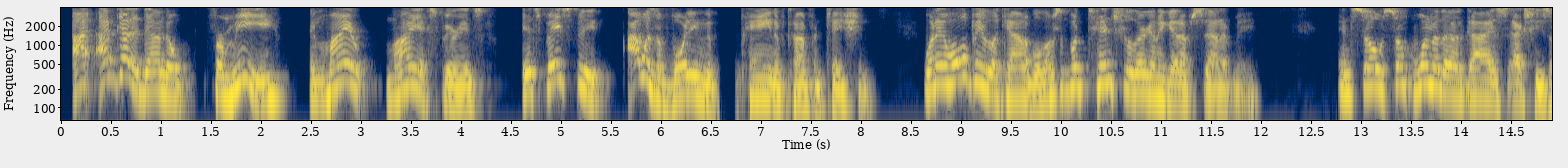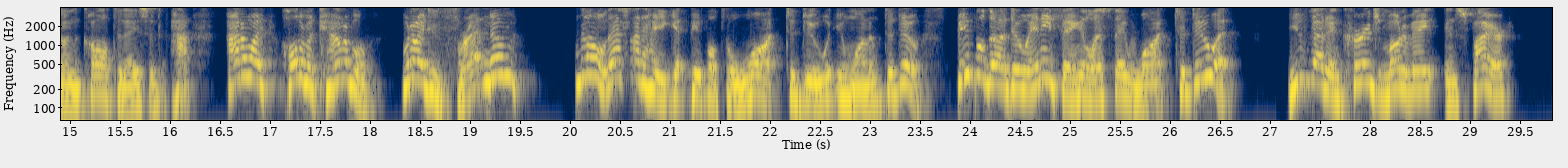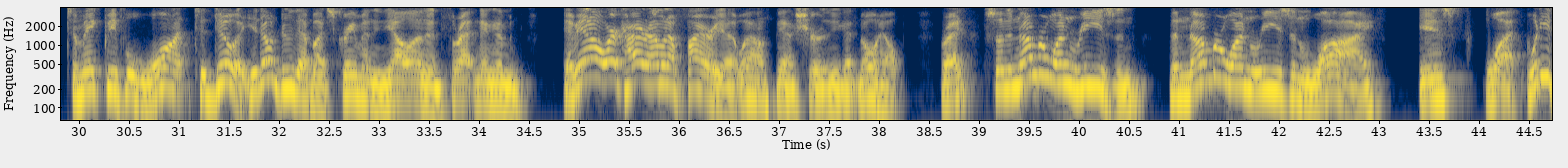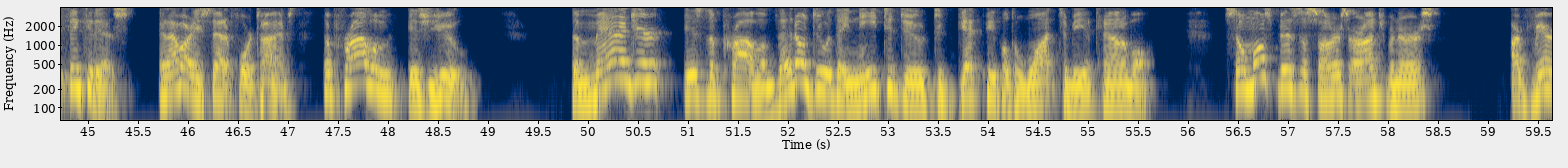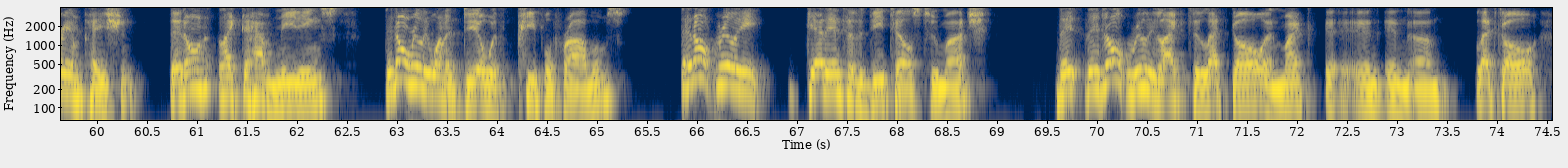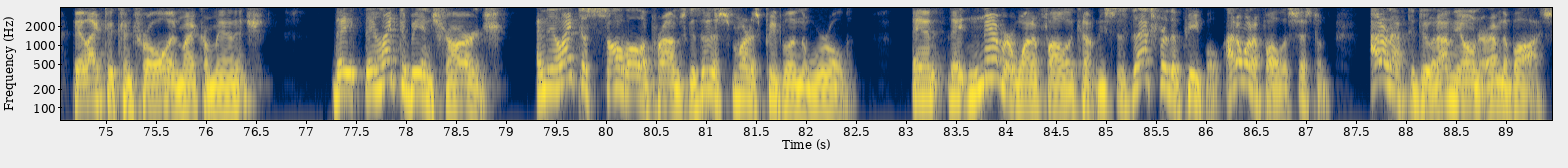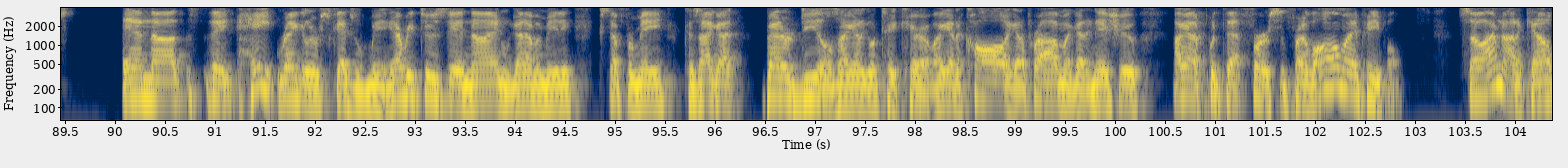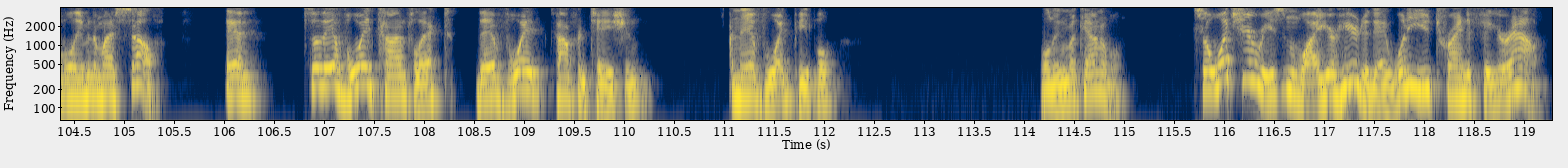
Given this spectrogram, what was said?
I, I've got it down to for me in my my experience. It's basically I was avoiding the pain of confrontation. When I hold people accountable, there's a potential they're going to get upset at me. And so some one of the guys actually is on the call today said, how, how do I hold them accountable? What do I do? Threaten them? No, that's not how you get people to want to do what you want them to do. People don't do anything unless they want to do it. You've got to encourage, motivate, inspire to make people want to do it. You don't do that by screaming and yelling and threatening them. If you don't work harder, I'm going to fire you. Well, yeah, sure. Then you got no help, right? So the number one reason, the number one reason why is what? What do you think it is? And I've already said it four times. The problem is you. The manager is the problem. They don't do what they need to do to get people to want to be accountable. So most business owners or entrepreneurs are very impatient. They don't like to have meetings. They don't really want to deal with people problems. They don't really get into the details too much. They they don't really like to let go and mic in, in um, let go. They like to control and micromanage. They they like to be in charge and they like to solve all the problems because they're the smartest people in the world. And they never want to follow the company. Says that's for the people. I don't want to follow the system. I don't have to do it. I'm the owner. I'm the boss. And uh, they hate regular scheduled meeting. Every Tuesday at nine, we got to have a meeting, except for me, because I got better deals I got to go take care of. I got a call, I got a problem, I got an issue. I got to put that first in front of all my people. So I'm not accountable even to myself. And so they avoid conflict they avoid confrontation and they avoid people holding them accountable. So, what's your reason why you're here today? What are you trying to figure out?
